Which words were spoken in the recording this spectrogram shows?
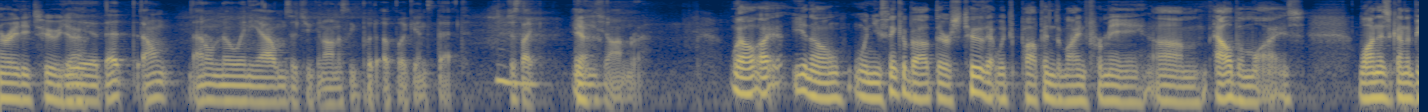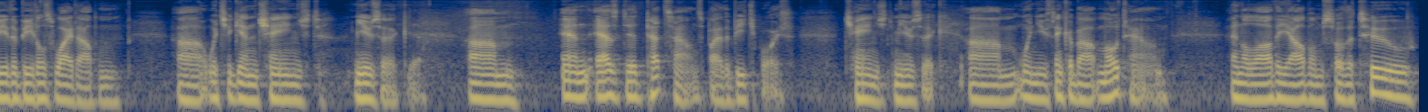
album. or 82, yeah. Yeah, that I don't I don't know any albums that you can honestly put up against that. Just like Yeah. any genre. Well, I, you know, when you think about, there's two that would pop into mind for me, um, album-wise. One is going to be the Beatles' White Album, uh, which again changed music, Yeah. um, and as did Pet Sounds by the Beach Boys, changed music. Um, when you think about Motown and the Law of the Album. so the two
